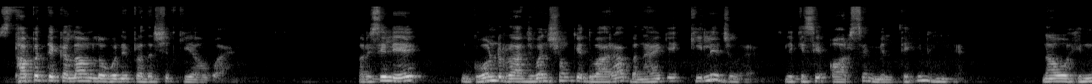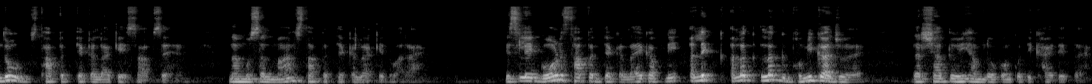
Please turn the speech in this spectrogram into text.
स्थापत्य कला उन लोगों ने प्रदर्शित किया हुआ है। और इसीलिए गोंड राजवंशों के द्वारा बनाए गए किले जो है ये किसी और से मिलते ही नहीं है। ना वो हिंदू स्थापत्य कला के हिसाब से है, ना मुसलमान स्थापत्य कला के द्वारा है। इसलिए गौण स्थापत्य कला एक अपनी अलग अलग अलग भूमिका जो है, दर्शाते हुए हम लोगों को दिखाई देता है।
